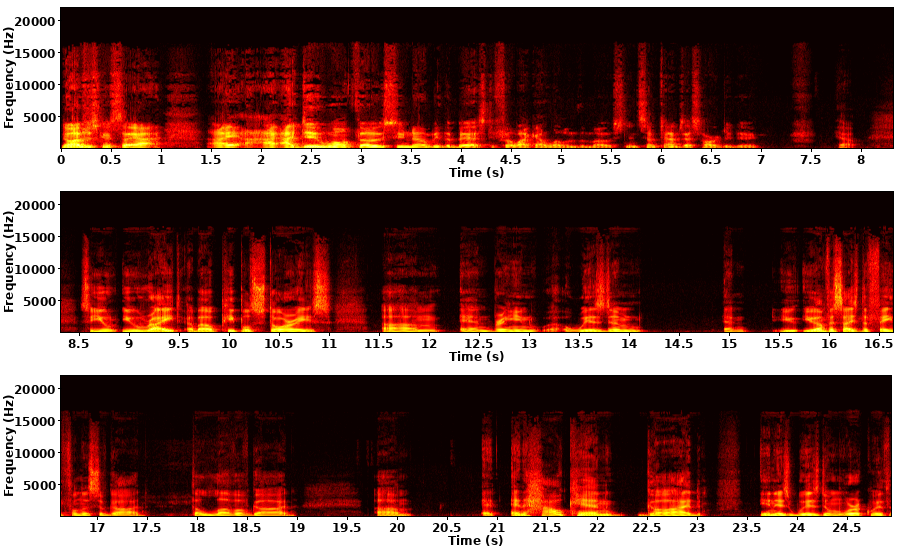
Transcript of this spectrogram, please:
No, I was just going to say I, I, I I do want those who know me the best to feel like I love them the most, and sometimes that's hard to do. Yeah. So you you write about people's stories um, and bringing uh, wisdom and you you emphasize the faithfulness of God, the love of God, um, and and how can God, in His wisdom, work with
